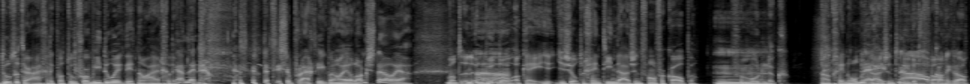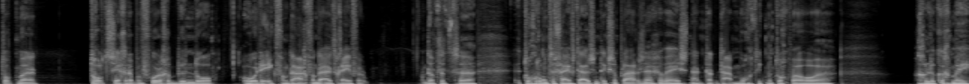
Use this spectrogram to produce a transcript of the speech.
Doet het er eigenlijk wat toe? Voor wie doe ik dit nou eigenlijk? Ja, nee, dat is een vraag die ik me al heel lang stel, ja. Want een, een Ah. bundel, oké, je, je zult er geen 10.000 van verkopen. Vermoedelijk. Nou, geen 100.000 in nou, ieder geval. kan ik wel tot mijn trots zeggen dat mijn vorige bundel hoorde ik vandaag van de uitgever dat het eh, toch rond de 5000 exemplaren zijn geweest. Nou, da- daar mocht ik me toch wel eh, gelukkig mee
